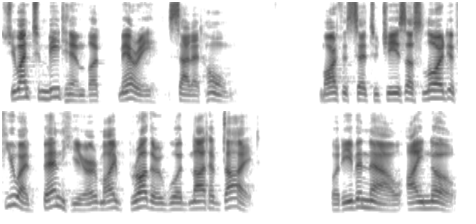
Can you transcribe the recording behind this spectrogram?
she went to meet him, but Mary sat at home. Martha said to Jesus, Lord, if you had been here, my brother would not have died. But even now, I know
